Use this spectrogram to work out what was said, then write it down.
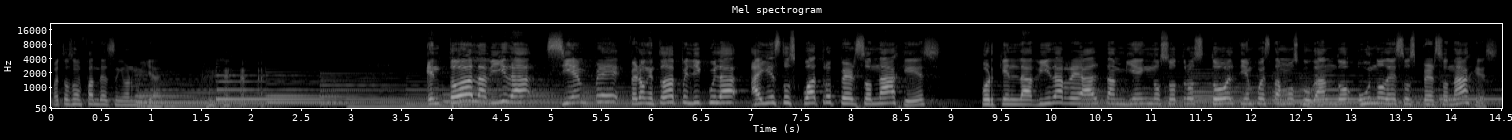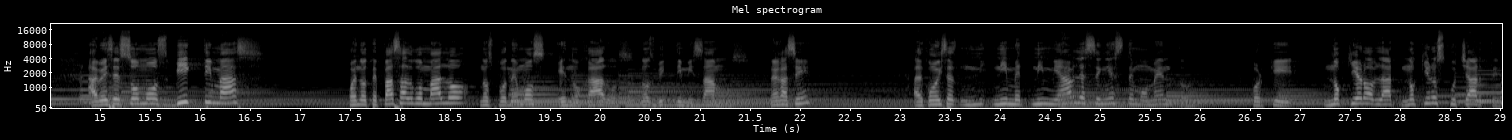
¿Cuántos son fan del señor Miyagi? en toda la vida, siempre, pero en toda película, hay estos cuatro personajes, porque en la vida real también nosotros todo el tiempo estamos jugando uno de esos personajes. A veces somos víctimas cuando te pasa algo malo, nos ponemos enojados, nos victimizamos. ¿No es así? Como dices, ni, me, ni me hables en este momento, porque no quiero hablar, no quiero escucharte.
